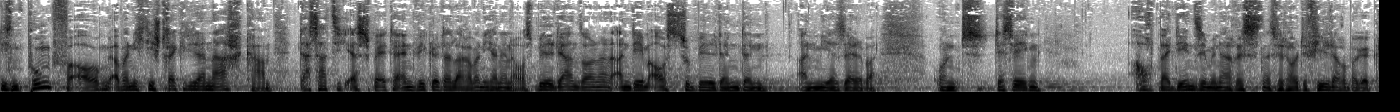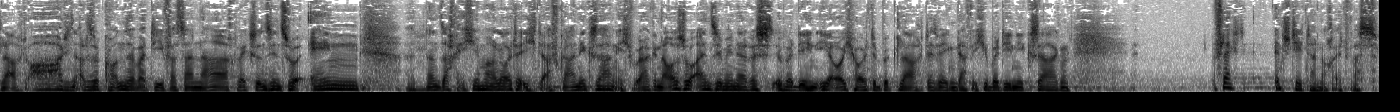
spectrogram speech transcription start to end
diesen Punkt vor Augen, aber nicht die Strecke, die danach kam. Das hat sich erst später entwickelt, das lag aber nicht an den Ausbildern, sondern an dem Auszubildenden, an mir selber. Und deswegen auch bei den Seminaristen, es wird heute viel darüber geklagt, oh, die sind alle so konservativ, was danach wächst und sind so eng. Und dann sage ich immer, Leute, ich darf gar nichts sagen. Ich war genauso ein Seminarist, über den ihr euch heute beklagt, deswegen darf ich über die nichts sagen. Vielleicht entsteht da noch etwas.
